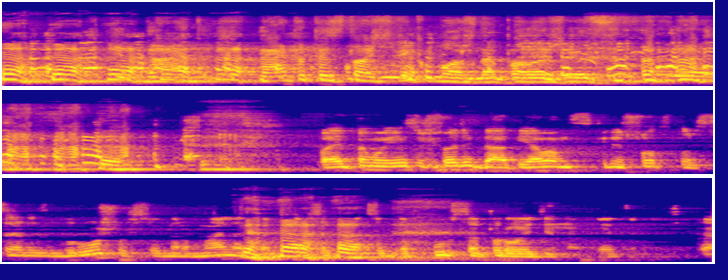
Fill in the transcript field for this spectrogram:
Да, на этот источник можно положиться. Поэтому, если что, ребят, я вам скриншот в сервис брошу, все нормально, там 50% курса пройдено. Поэтому, типа,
